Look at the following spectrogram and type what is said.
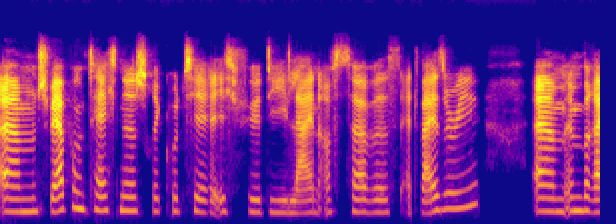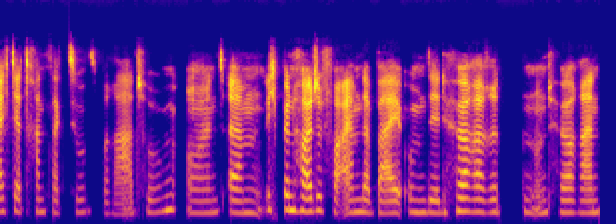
Ähm, schwerpunkttechnisch rekrutiere ich für die Line of Service Advisory ähm, im Bereich der Transaktionsberatung. Und ähm, ich bin heute vor allem dabei, um den Hörerinnen und Hörern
